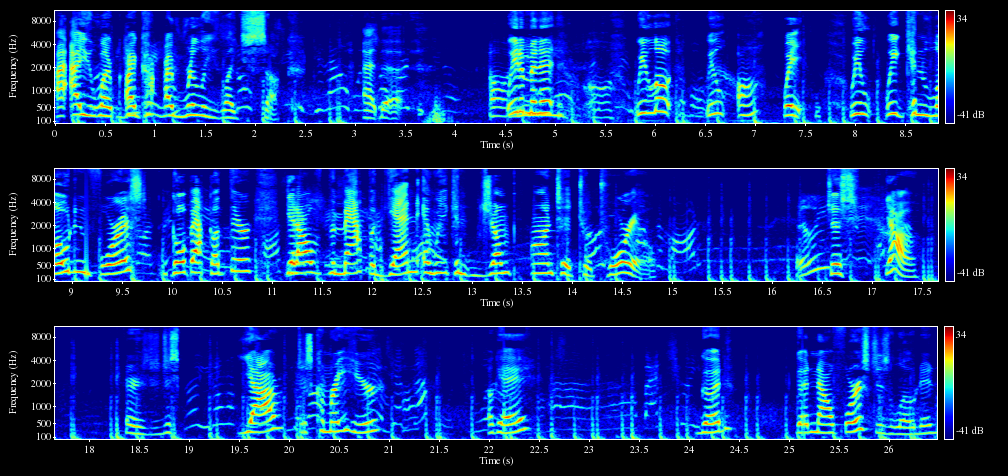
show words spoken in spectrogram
I, I like. I, jump I really like suck Get out. at that. Oh, Wait a yeah. minute. We load. We uh. Wait. We we can load in forest. Go back up there. Get out of the map again, and we can jump onto tutorial. Really? Just yeah. There's just yeah. Just come right here. Okay. Good. Good. Now forest is loaded,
